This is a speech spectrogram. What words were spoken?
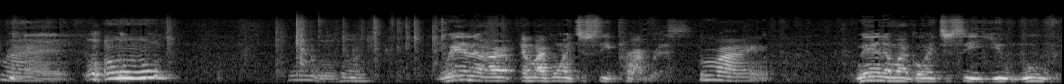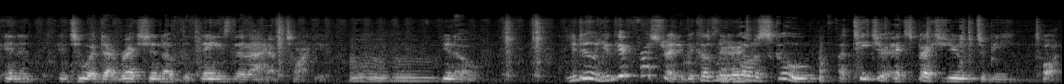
Right. Mm-hmm. Mm-hmm. When are, am I going to see progress? Right. When am I going to see you move in a, into a direction of the things that I have taught you? Mm-hmm. You know, you do, you get frustrated because when you go to school, a teacher expects you to be taught.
